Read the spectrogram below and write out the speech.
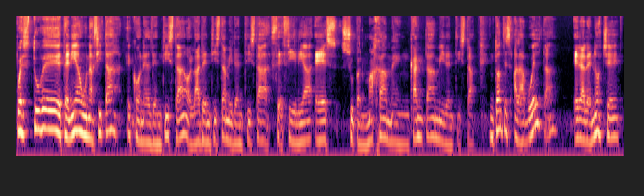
Pues tuve, tenía una cita eh, con el dentista, o la dentista, mi dentista Cecilia, es súper maja, me encanta mi dentista. Entonces, a la vuelta, era de noche,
